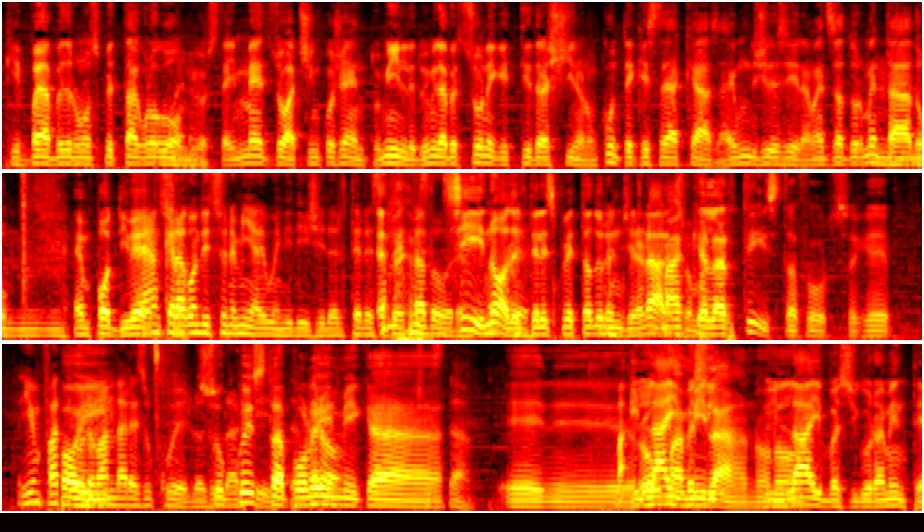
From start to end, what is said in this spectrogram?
che vai a vedere uno spettacolo Come comico, no. stai in mezzo a 500, 1000, 2000 persone che ti trascinano, un conto è che stai a casa, è 11 di sera, mezzo addormentato, Mm. è un po' È diverso. anche la condizione mia, quindi dici, del telespettatore. sì, no, Ok. del telespettatore in generale. Ma anche l'artista forse che Io infatti Poi, volevo andare su quello. su questa polemica sta. eh, Ma il Roma live, Milano il no? live sicuramente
